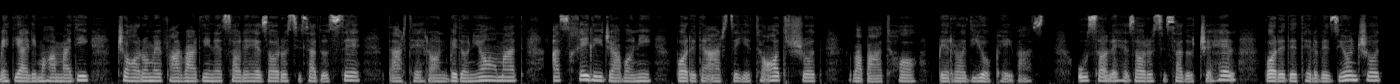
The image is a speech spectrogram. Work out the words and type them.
مهدی علی محمدی چهارم فروردین سال 1303 در تهران به دنیا آمد. از خیلی جوانی وارد عرصه تئاتر شد و بعدها به رادیو پیوست. او سال 1340 وارد تلویزیون شد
